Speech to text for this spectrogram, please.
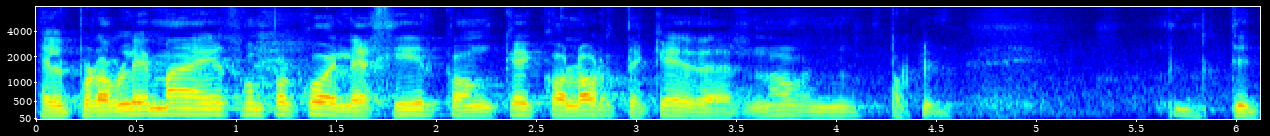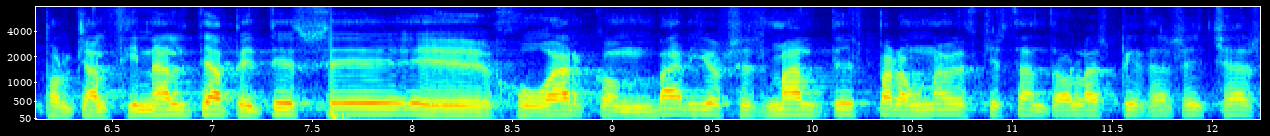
El problema es un poco elegir con qué color te quedas, ¿no? Porque porque al final te apetece eh, jugar con varios esmaltes para una vez que están todas las piezas hechas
